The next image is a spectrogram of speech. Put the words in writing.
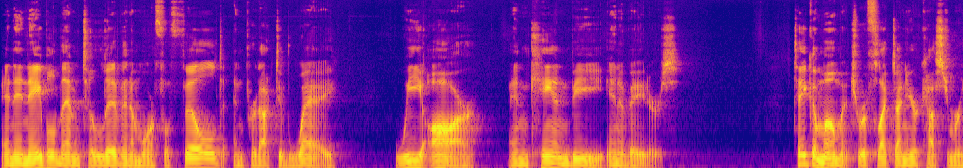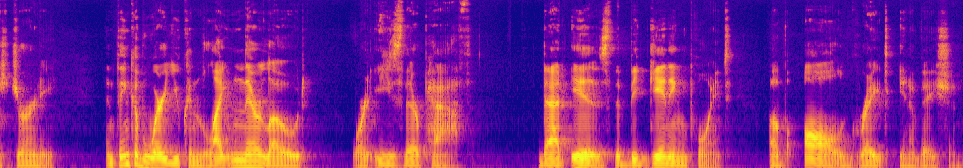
and enable them to live in a more fulfilled and productive way, we are and can be innovators. Take a moment to reflect on your customer's journey and think of where you can lighten their load or ease their path. That is the beginning point of all great innovation.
